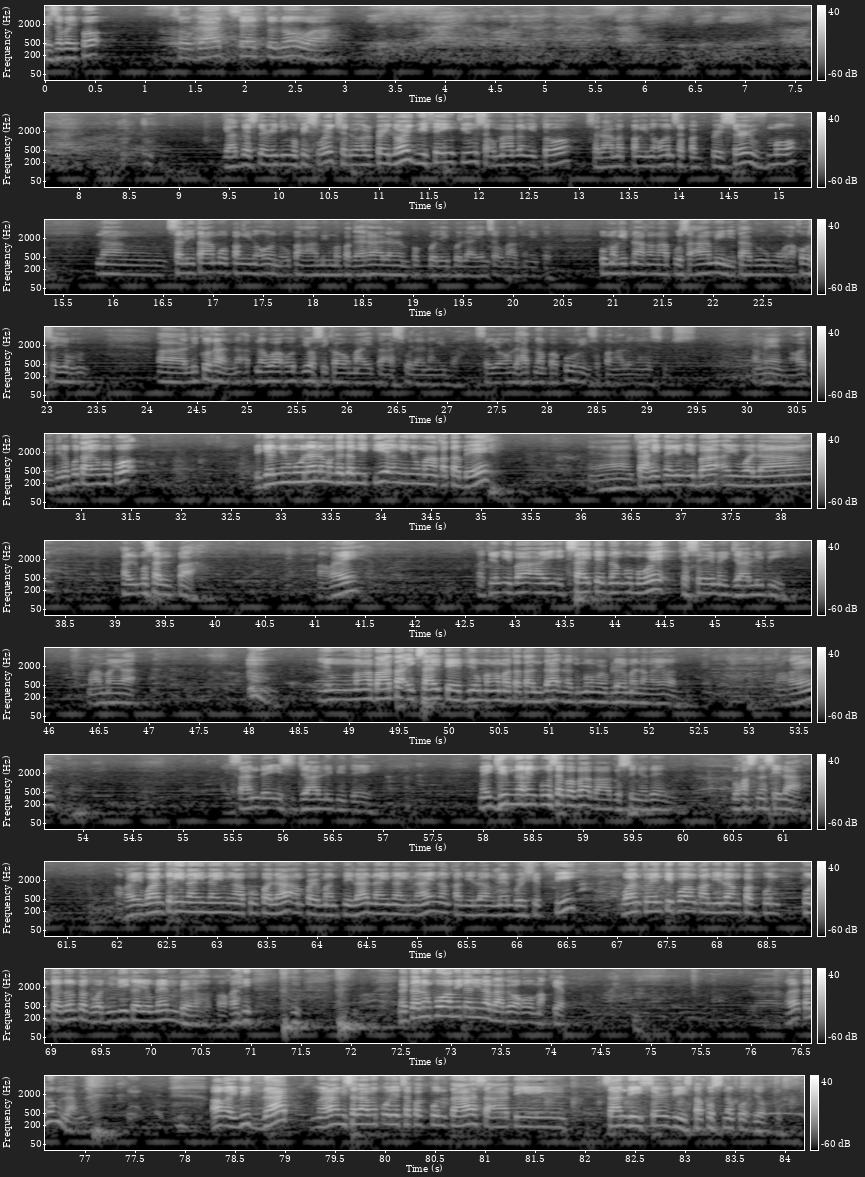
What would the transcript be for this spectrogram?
Sabay-sabay po. So God said to Noah, God bless the reading of His Word. Shall we all pray? Lord, we thank you sa umagang ito. Salamat, Panginoon, sa pag-preserve mo ng salita mo, Panginoon, upang aming mapag-aralan ng pagbulay-bulayan sa umagang ito. Pumagit na ka nga po sa amin, itago mo ako sa iyong uh, likuran at nawa, O Diyos, ikaw ang maitaas, wala ng iba. Sa iyo ang lahat ng papuri sa pangalan ni Jesus. Amen. Okay, pwede na po tayo umupo. Bigyan niyo muna ng magandang ngiti ang inyong mga katabi. Ayan. Kahit na yung iba ay walang almusal pa. Okay? At yung iba ay excited ng umuwi kasi may Jollibee. Mamaya. yung mga bata excited, yung mga matatanda nagmo-problema na ngayon. Okay? Sunday is Jollibee Day. May gym na rin po sa baba, baka gusto nyo din. Bukas na sila. Okay, 1399 nga po pala ang per month nila, 999 ang kanilang membership fee. 120 po ang kanilang pagpunta doon pag hindi kayo member. Okay? Nagtanong po kami kanina bago ako umakyat. Wala, tanong lang. okay, with that, maraming salamat po ulit sa pagpunta sa ating Sunday service. Tapos na po, joke.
